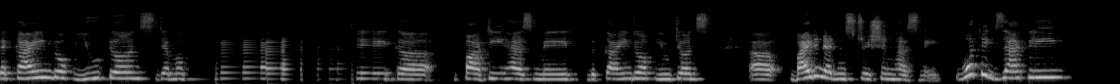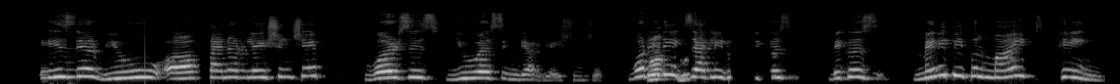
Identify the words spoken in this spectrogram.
the kind of U-turns Democratic uh, Party has made, the kind of U-turns uh, Biden administration has made. What exactly is their view of China relationship versus U.S.-India relationship? What well, do they exactly do? Because because many people might think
